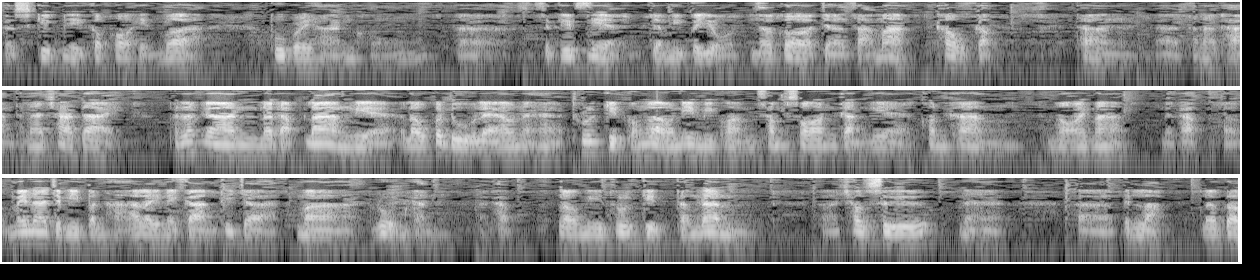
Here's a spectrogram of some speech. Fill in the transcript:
กับสกิปนี่ก็เพราะเห็นว่าผู้บริหารของสกิปเนี่ยจะมีประโยชน์ แล้วก็จะสามารถเข้ากับทางอ่อธนาคารธนาชาติได้ พนักงานระดับล่างเนี่ยเราก็ดูแล้วนะฮะธุรกิจของเรานี่มีความซ้ำซ้อนกันเนี่ยค่อนข้างน้อยมากนะครับ ไม่น่าจะมีปัญหาอะไรในการที่จะมาร่วมกันนะครับ เรามีธุรกิจทางด้านเช่าซื้อนะฮะเป็นหลักแล้วก็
